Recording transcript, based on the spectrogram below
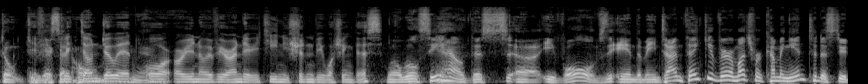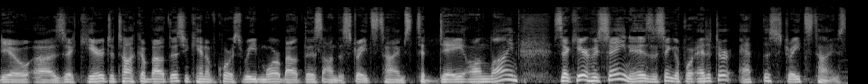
don't do if this click don't do it yeah. or or you know if you're under 18 you shouldn't be watching this. Well we'll see yeah. how this uh, evolves in the meantime. Thank you very much for coming into the studio uh, Zakir to talk about this. You can of course read more about this on the Straits Times today online. Zakir Hussain is a Singapore editor at the Straits Times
